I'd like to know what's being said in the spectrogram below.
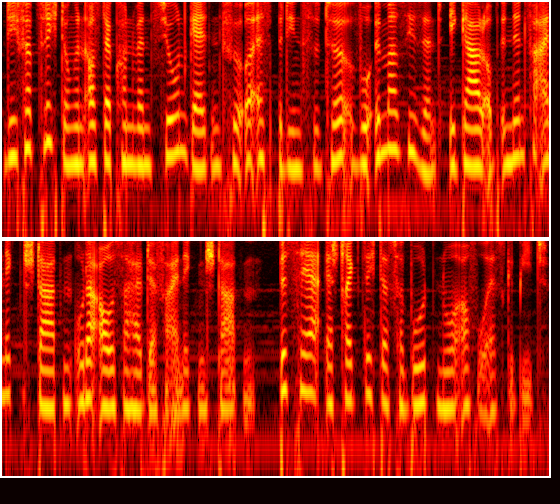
Die Verpflichtungen aus der Konvention gelten für US-Bedienstete, wo immer sie sind, egal ob in den Vereinigten Staaten oder außerhalb der Vereinigten Staaten. Bisher erstreckt sich das Verbot nur auf US-Gebiet.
